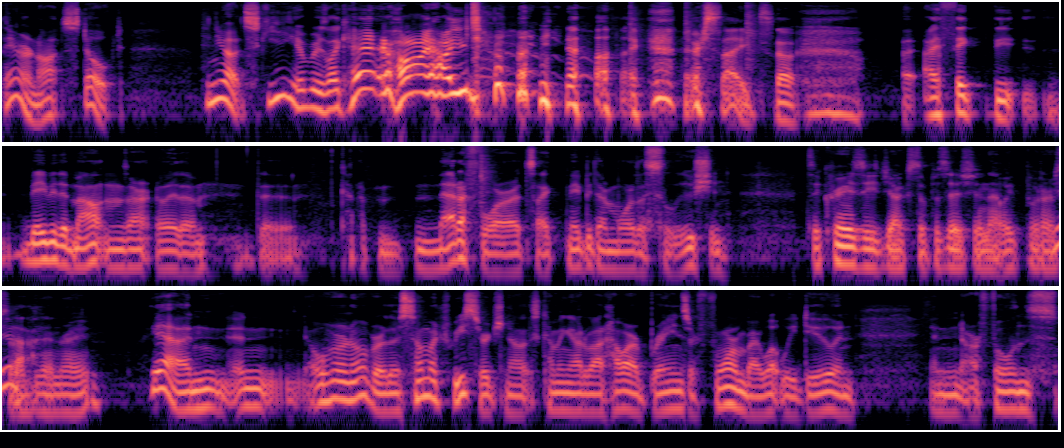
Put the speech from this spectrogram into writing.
they are not stoked. Then you're out skiing, everybody's like, "Hey, hi, how you doing?" You know, like, they're psyched. So, I- I think the maybe the mountains aren't really the the kind of metaphor. It's like maybe they're more the solution. It's a crazy juxtaposition that we put ourselves Yeah. in, right? Yeah, and and over and over, there's so much research now that's coming out about how our brains are formed by what we do, and and our phones.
